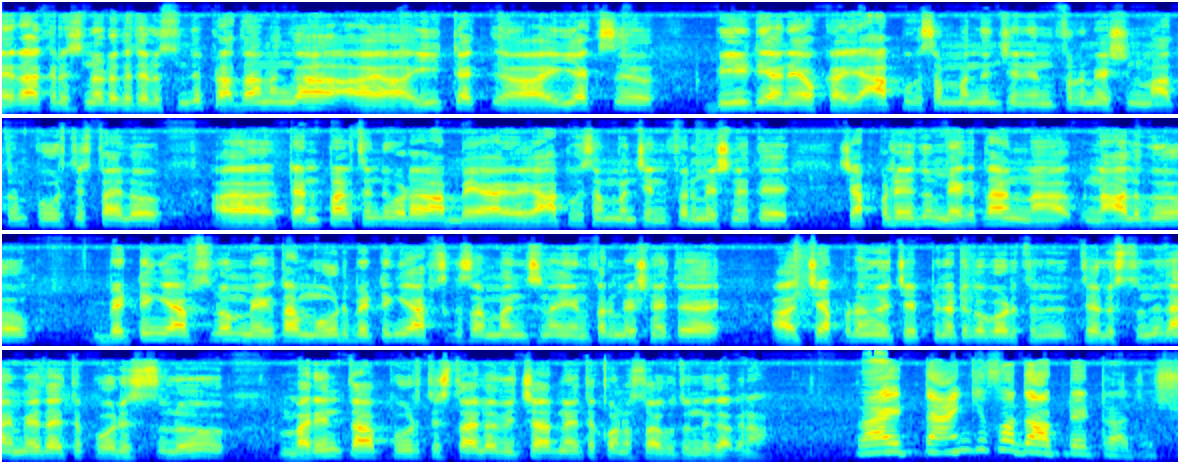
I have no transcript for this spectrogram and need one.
నిరాకరిస్తున్నట్టుగా తెలుస్తుంది. ప్రధానంగా ఈటెక్ ఈఎక్స్ బీటీ అనే ఒక యాప్కు సంబంధించిన ఇన్ఫర్మేషన్ మాత్రం పూర్తి స్థాయిలో టెన్ పర్సెంట్ కూడా ఆ యాప్కి సంబంధించిన ఇన్ఫర్మేషన్ అయితే చెప్పలేదు. మిగతా నా- నాలుగు బెట్టింగ్ యాప్స్లో మిగతా మూడు బెట్టింగ్ యాప్స్కి సంబంధించిన ఇన్ఫర్మేషన్ అయితే చెప్పడం చెప్పినట్టుగా కూడా తెలుస్తుంది. దాని మీద అయితే పోలీసులు మరింత పూర్తి స్థాయిలో విచారణ అయితే కొనసాగుతుంది Gagana. Right thank you for the update Rajesh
